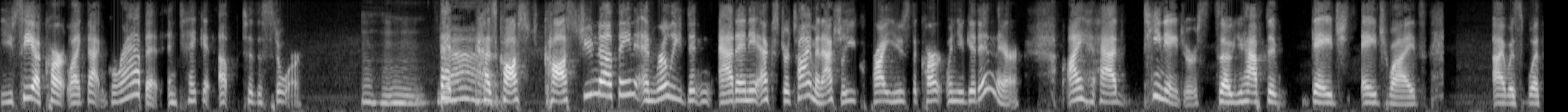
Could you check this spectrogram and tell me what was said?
you see a cart like that, grab it and take it up to the store. Mm-hmm. That yeah. has cost cost you nothing and really didn't add any extra time. And actually, you could probably use the cart when you get in there. I had teenagers, so you have to gauge age wise. I was with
